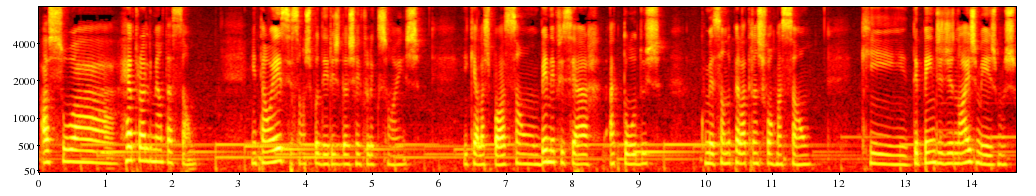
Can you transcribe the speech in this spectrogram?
a sua retroalimentação. Então esses são os poderes das reflexões e que elas possam beneficiar a todos, começando pela transformação que depende de nós mesmos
